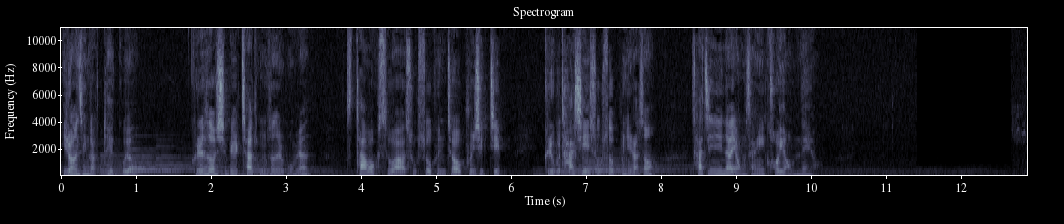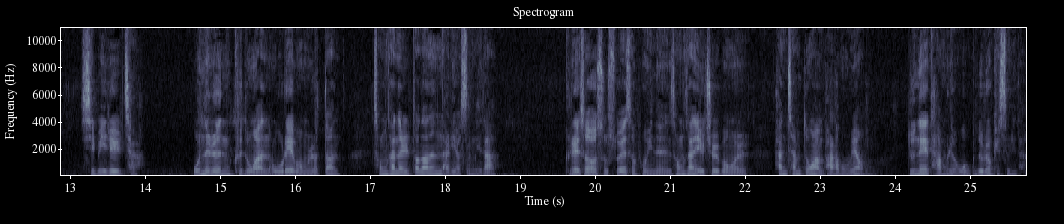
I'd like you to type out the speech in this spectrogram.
이런 생각도 했고요. 그래서 11차 동선을 보면 스타벅스와 숙소 근처 분식집, 그리고 다시 숙소뿐이라서 사진이나 영상이 거의 없네요. 11일차. 오늘은 그동안 오래 머물렀던 성산을 떠나는 날이었습니다. 그래서 숙소에서 보이는 성산 일출봉을 한참 동안 바라보며 눈에 담으려고 노력했습니다.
